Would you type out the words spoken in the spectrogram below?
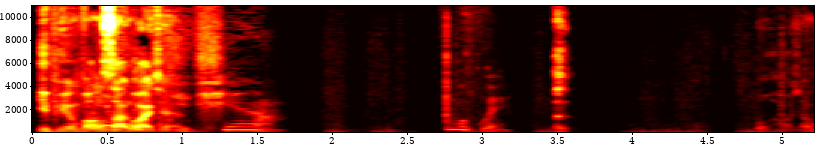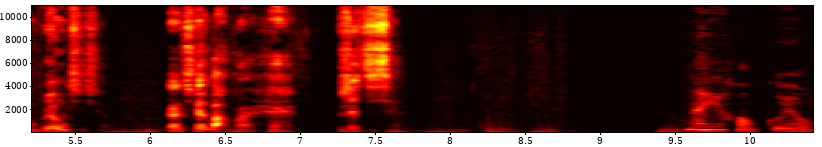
一平方三块钱。几，千啊，这么贵？我好像不用几千，两千把块，嘿，不是几千。那也好贵哦。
